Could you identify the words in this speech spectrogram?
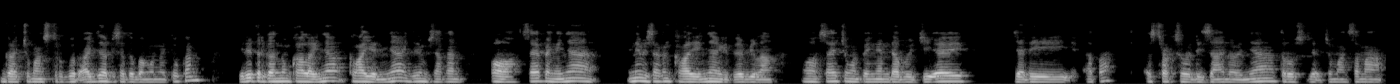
nggak cuma struktur aja di satu bangunan itu kan. Jadi tergantung kliennya kliennya. Jadi misalkan oh saya pengennya ini misalkan kliennya gitu ya bilang oh saya cuma pengen WGA jadi apa structural designernya terus cuma sama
